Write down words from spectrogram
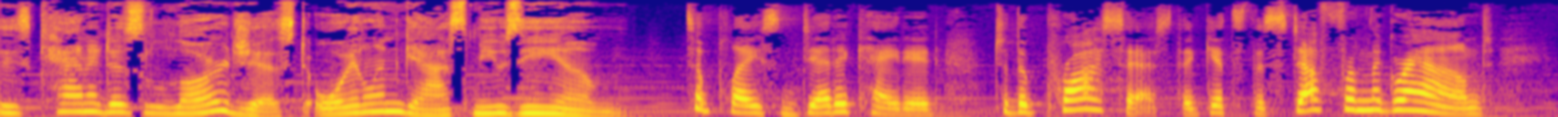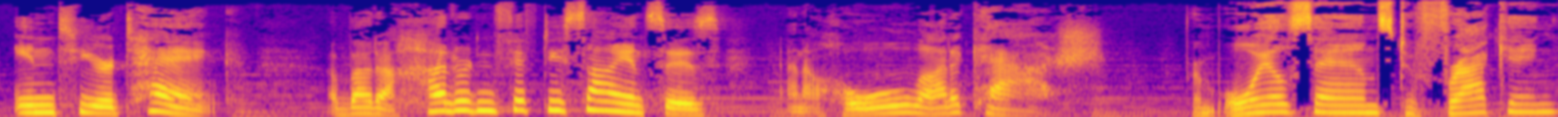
is Canada's largest oil and gas museum. It's a place dedicated to the process that gets the stuff from the ground into your tank. About 150 sciences and a whole lot of cash. From oil sands to fracking,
